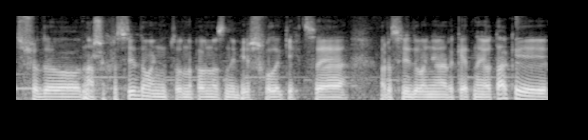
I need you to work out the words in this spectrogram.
Щодо наших розслідувань, то напевно з найбільш великих це розслідування ракетної атаки е,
